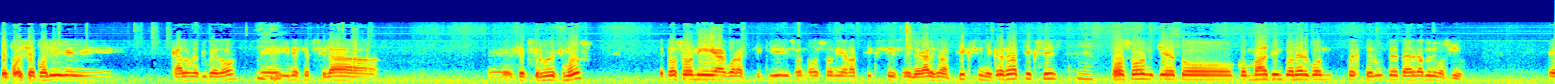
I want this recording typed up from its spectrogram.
σε, πο- σε πολύ καλό επίπεδο. Ε, είναι σε ψηλά ε, σε ψηλούς ρυθμούς. Ε, Τόσο η αγοραστική, όσο- όσο η ανάπτυξη, οι μεγάλες αναπτύξεις, οι μικρές αναπτύξεις, Ναι. όσο και το κομμάτι των έργων που εκτελούνται τα έργα του δημοσίου. Ε,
